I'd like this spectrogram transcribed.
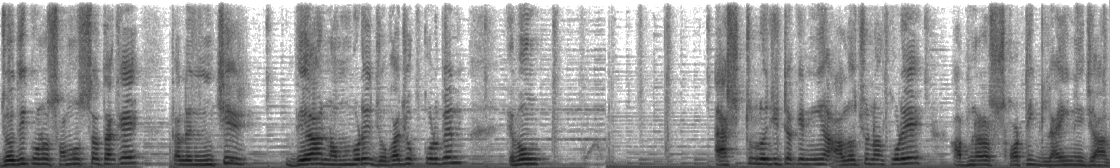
যদি কোনো সমস্যা থাকে, তাহলে নিচে দেয়া নম্বরে যোগাযোগ করবেন এবং অ্যাস্ট্রোলজিটাকে নিয়ে আলোচনা করে আপনারা সঠিক লাইনে যান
